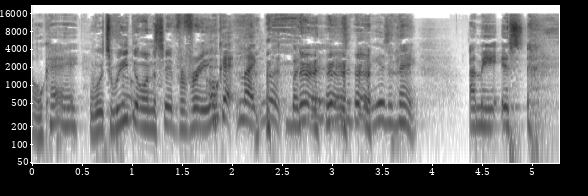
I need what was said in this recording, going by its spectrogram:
Okay. which we doing the shit for free. Okay, like look, but here- here's the thing. Here's the thing. I mean, it's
